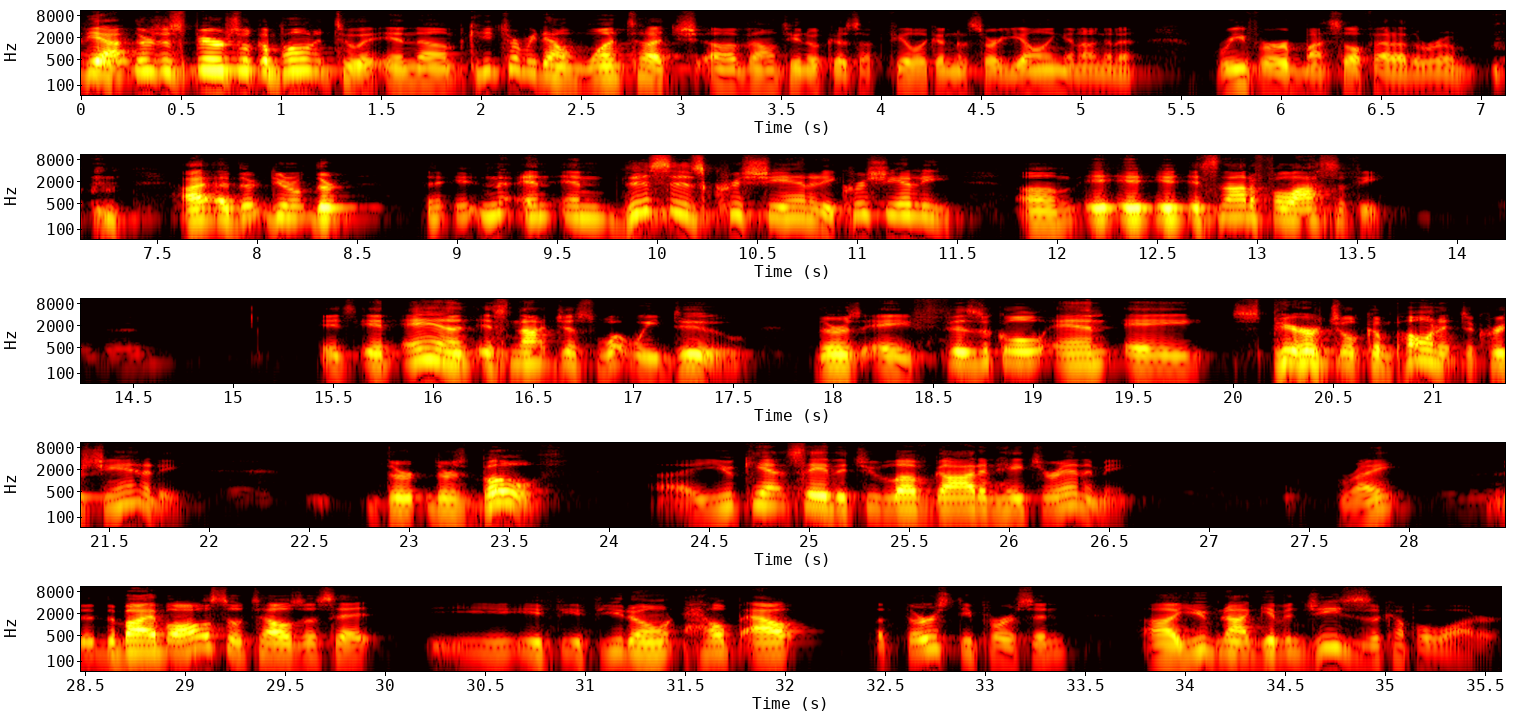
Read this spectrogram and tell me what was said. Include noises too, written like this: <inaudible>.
Yeah, there's a spiritual component to it. And um, can you turn me down one touch, uh, Valentino? Because I feel like I'm going to start yelling and I'm going to reverb myself out of the room. <clears throat> I, there, you know, there, and and this is Christianity. Christianity, um, it, it, it's not a philosophy. It's, it, and it's not just what we do, there's a physical and a spiritual component to Christianity. There, there's both. Uh, you can't say that you love God and hate your enemy, right? The, the Bible also tells us that if, if you don't help out a thirsty person, uh, you've not given Jesus a cup of water.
